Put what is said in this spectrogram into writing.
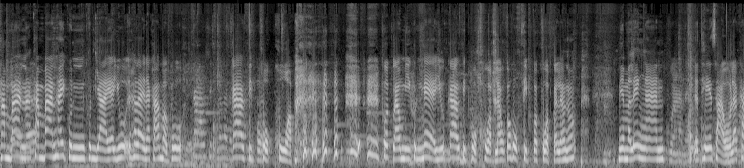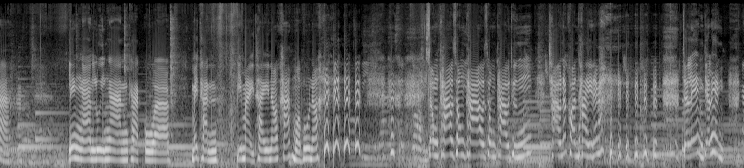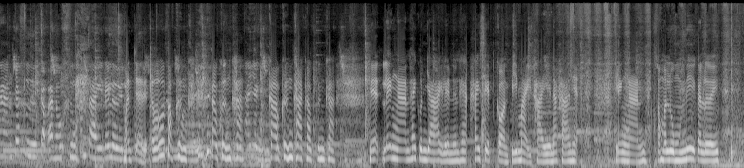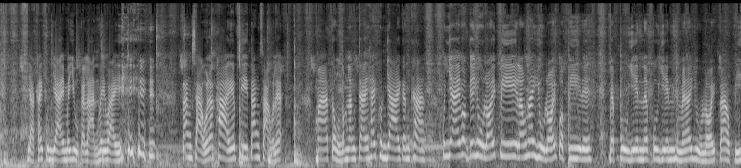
ทำบ้านนะทำบ้านให้คุณคุณยายอายุเท่าไหร่นะคะ หมอผู้เก้าสิบเก้าสิบหกขวบ พวกเรามีคุณแม่อายุเก้าสิบหกขวบ เราก็หกสิบกว่าขวบกันแล้วเนาะเนี่ยมาเร่งงานจะเทเสาแล้วค่ะ เร่งงานลุยงานค่ะ กลัวไม่ทันปีใหม่ไทยเนาะค่ะหมอผู้เนาะ ส่งข่าวส่งข่าวส่งข่าวถึงชาวนครไทยนะคะ จะเร่งจะเร่ง งานก็คือกับอนุคือมั่นใจได้เลยมันจะโอ้ขอบคุณค่ะขอบคุณค่ะ ให้อย่างนี้ขอบคุณค่ะขอบคุณค่ะ เนี่ยเร่งงานให้คุณยายเลยนะฮะให้เสร็จก่อนปีใหม่ไทยนะคะ เนี่ยเร่งงานเอามาลุมนี่กันเลย อยากให้คุณยายมาอยู่กับหลานไวๆ ตั้งเสาแล้วค่ะ FC ตั้งเสาแล้ว มาส่งกำลังใจให้คุณยายกันค่ะ คุณยายบอกจะอยู่ร้อยปีเราให้อยู่ร้อยกว่าปีเลย แบบปู่เย็นนะปู่เย็นเห็นไหมคะอยู่ร้อยเก้าปี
